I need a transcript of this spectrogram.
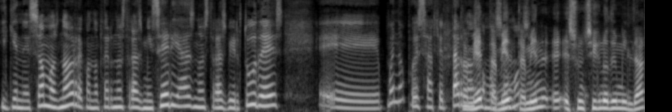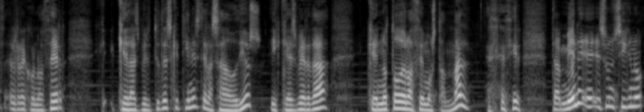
y quiénes somos, ¿no? Reconocer nuestras miserias, nuestras virtudes, eh, bueno, pues aceptarnos también, como también, somos. También es un signo de humildad el reconocer que las virtudes que tienes te las ha dado Dios y que es verdad que no todo lo hacemos tan mal. Es decir, también es un signo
